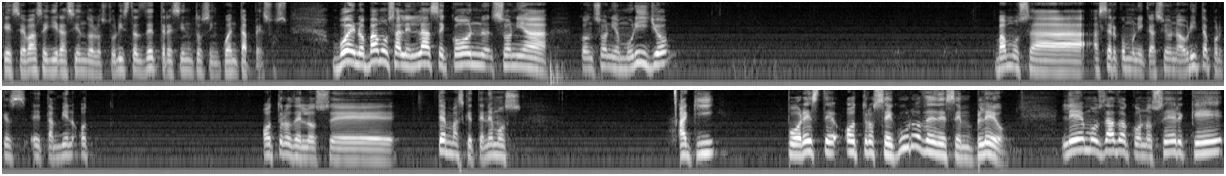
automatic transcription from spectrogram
que se va a seguir haciendo a los turistas de 350 pesos. Bueno, vamos al enlace con Sonia, con Sonia Murillo. Vamos a hacer comunicación ahorita porque es eh, también otro de los eh, temas que tenemos aquí por este otro seguro de desempleo. Le hemos dado a conocer que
